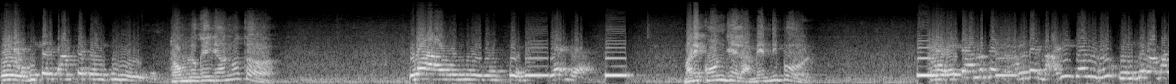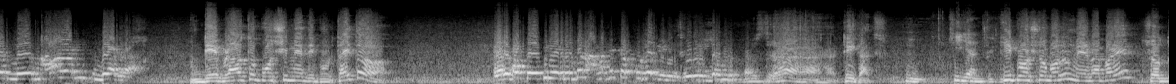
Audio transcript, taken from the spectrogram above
হ্যাঁ তমলুকেই জন্ম তো। মানে কোন জেলা? মেদিনীপুর? হ্যাঁ, দেবরাও তো পশ্চিম মেদিনীপুর তাই তো? হ্যাঁ হ্যাঁ হ্যাঁ ঠিক আছে। কি জানতে কি প্রশ্ন বলুন মেয়ের ব্যাপারে? চোদ্দ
